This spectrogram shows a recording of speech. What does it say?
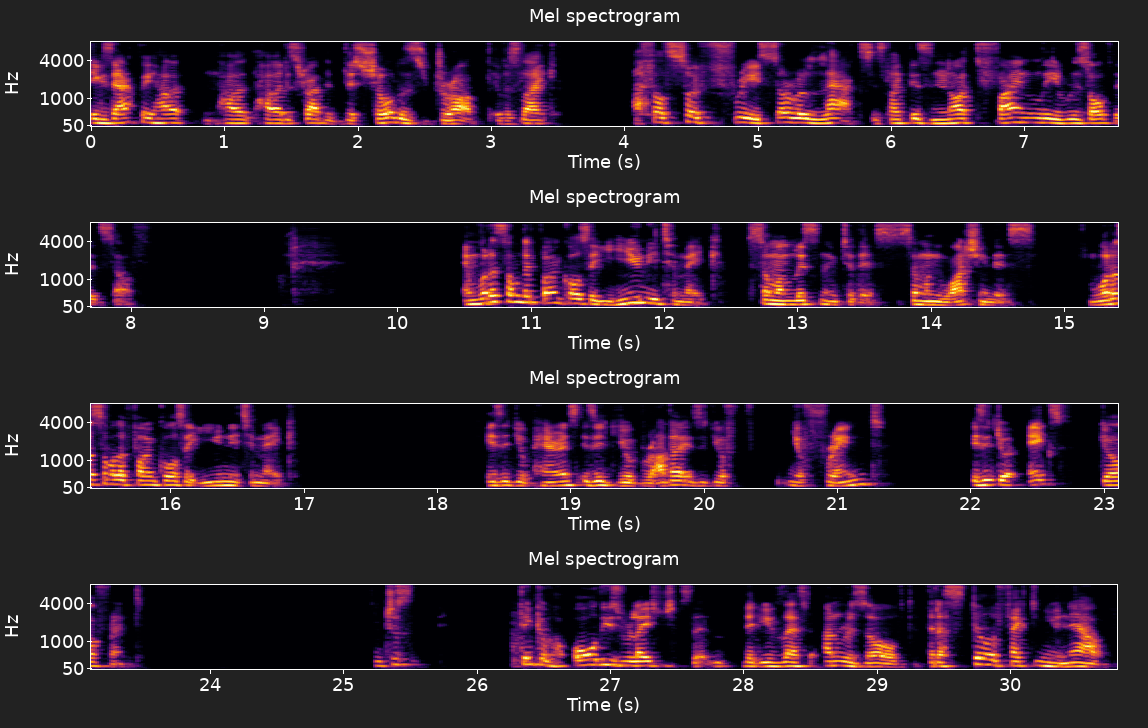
exactly how, how, how I described it. The shoulders dropped. It was like I felt so free, so relaxed. It's like this knot finally resolved itself. And what are some of the phone calls that you need to make? Someone listening to this, someone watching this. What are some of the phone calls that you need to make? Is it your parents? Is it your brother? Is it your your friend? Is it your ex girlfriend? Just think of all these relationships that, that you've left unresolved that are still affecting you now,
